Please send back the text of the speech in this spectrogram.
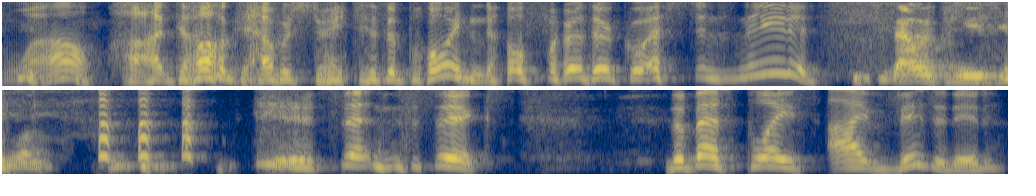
wow, hot dog. That was straight to the point. No further questions needed. That was an easy one. Sentence six. The best place I visited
